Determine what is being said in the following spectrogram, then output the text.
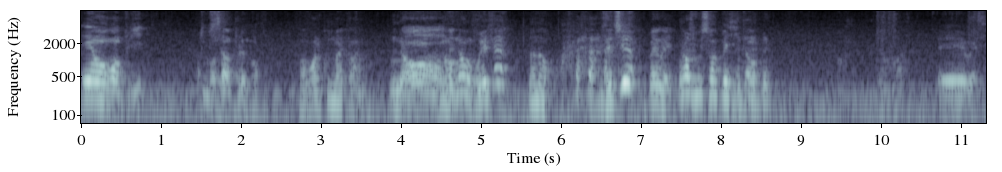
et on remplit tout simplement. Faut avoir le coup de main quand même. Non, Non. mais non, vous voulez faire? Non, non. Vous êtes sûr? Oui, oui. Non, je vous sens un peu hésitant. Et voici.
